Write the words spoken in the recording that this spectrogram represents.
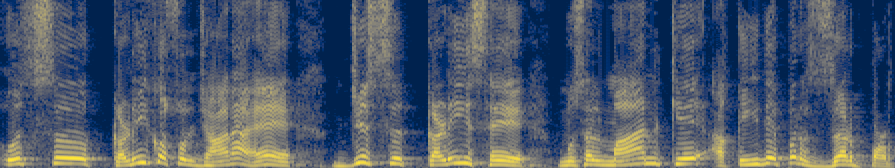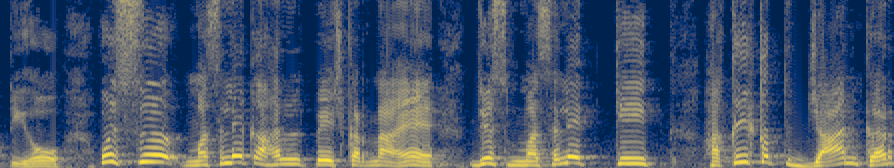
उस कड़ी को सुलझाना है जिस कड़ी से मुसलमान के अकीदे पर जरब पड़ती हो। उस मसले का हल पेश करना है जिस मसले की हकीकत जानकर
